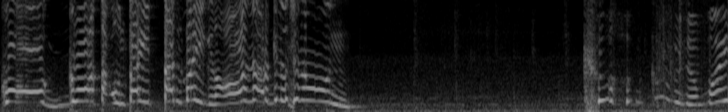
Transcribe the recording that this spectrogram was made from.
Gogo! Takong titan, bay! Ginaanar! Ginon siya noon! Gago na siya, bay!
